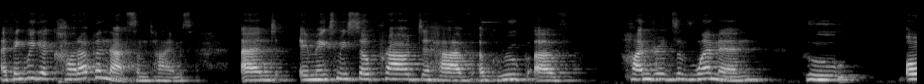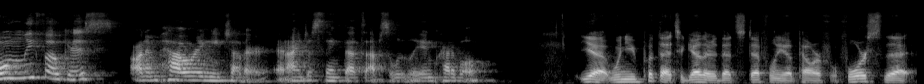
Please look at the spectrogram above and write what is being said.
I think we get caught up in that sometimes. And it makes me so proud to have a group of hundreds of women who only focus on empowering each other. And I just think that's absolutely incredible. Yeah, when you put that together, that's definitely a powerful force that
